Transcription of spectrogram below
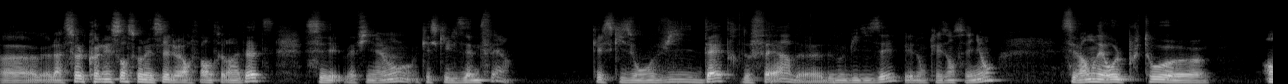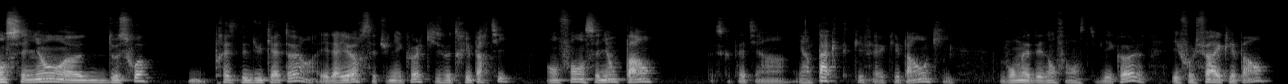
euh, la seule connaissance qu'on essaie de leur faire rentrer dans la tête, c'est bah, finalement qu'est-ce qu'ils aiment faire, qu'est-ce qu'ils ont envie d'être, de faire, de, mobiliser. Et donc les enseignants, c'est vraiment des rôles plutôt euh, enseignants de soi, presque d'éducateurs. Et d'ailleurs, c'est une école qui se veut tripartie enfants, enseignants, parents. Parce qu'en fait, il y, a un pacte qui est fait avec les parents qui vont mettre des enfants dans ce type d'école. Il faut le faire avec les parents.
